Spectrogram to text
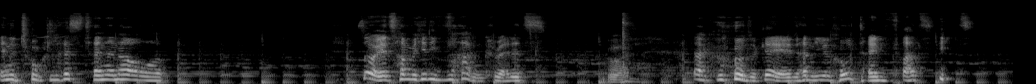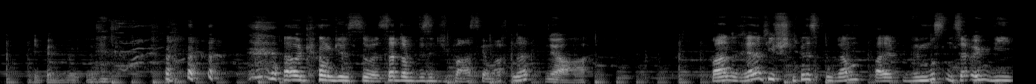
And it took less than an hour. So, jetzt haben wir hier die wahren Credits. Gut. Ja gut, okay, Danilo, dein Fazit. Ich bin wütend. Aber komm, gib's zu, es hat doch ein bisschen Spaß gemacht, ne? Ja. War ein relativ schnelles Programm, weil wir mussten uns ja irgendwie,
